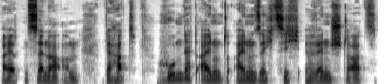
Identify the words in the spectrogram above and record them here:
Ayrton Senna an. Der hat 161 Rennstarts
